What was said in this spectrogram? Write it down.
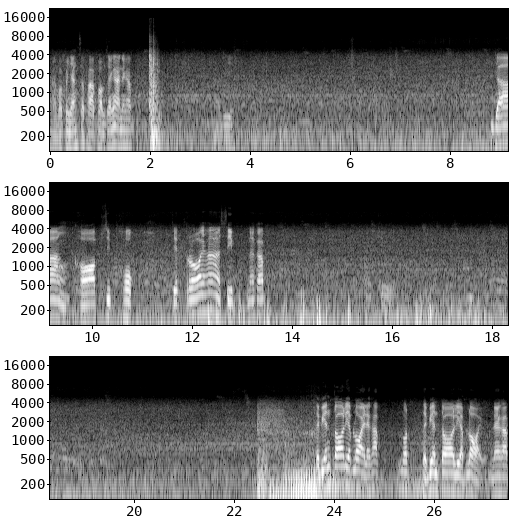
อ่าว่าเป็นยังสภาพพร้อมใช้งานนะครับอ่าดียางขอบ 16 750 นะครับ โอเค ทะเบียนต่อเรียบร้อยแล้วครับรถทะเบียนต่อเรียบร้อยนะครับ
